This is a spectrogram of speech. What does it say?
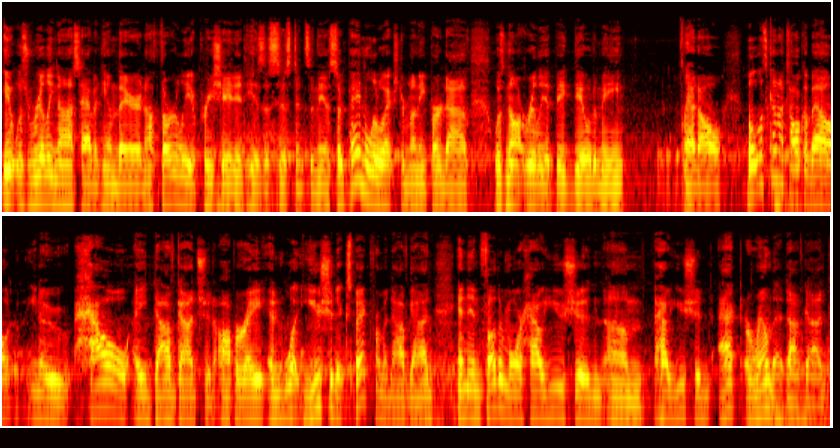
It was really nice having him there, and I thoroughly appreciated his assistance in this. So, paying a little extra money per dive was not really a big deal to me at all. But let's kind of talk about, you know, how a dive guide should operate and what you should expect from a dive guide, and then furthermore, how you should um, how you should act around that dive guide.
